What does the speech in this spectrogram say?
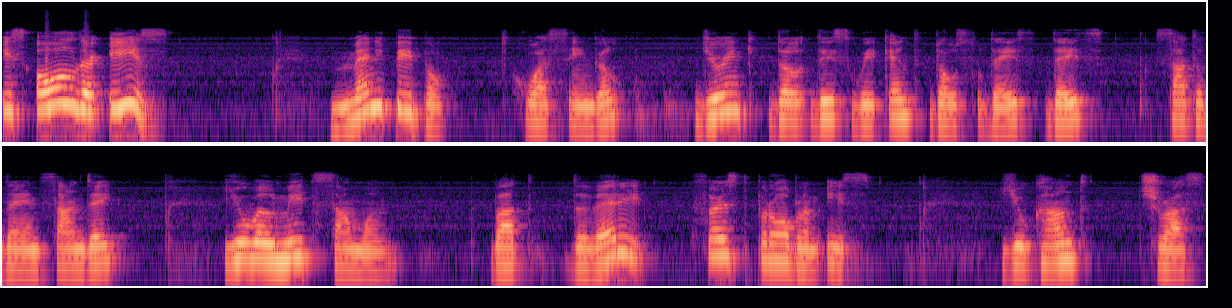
is all there is. Many people who are single during the, this weekend, those two days, days, Saturday and Sunday, you will meet someone. But the very first problem is you can't trust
